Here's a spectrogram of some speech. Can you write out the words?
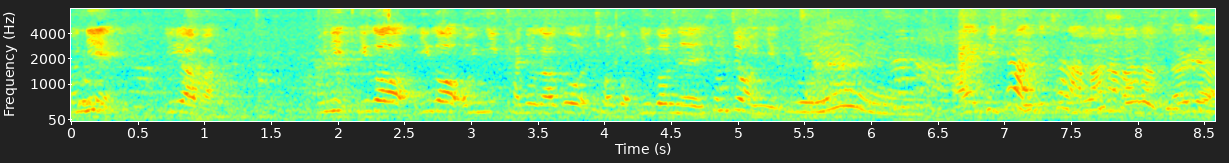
언니 이리 와봐. 언니 이거 이거 언니 가져가고 저거 이거는 형정 언니. 줘. 왜? 아이 괜찮아 괜찮아. 많아 많아. 널려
